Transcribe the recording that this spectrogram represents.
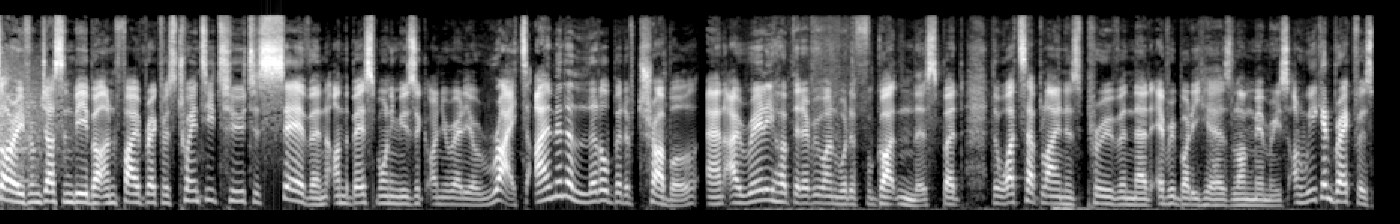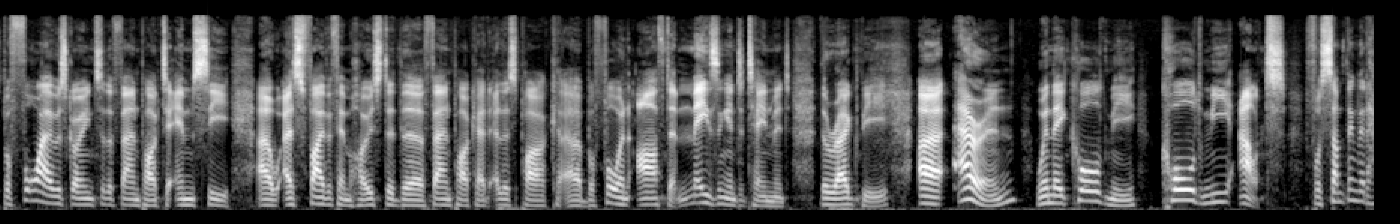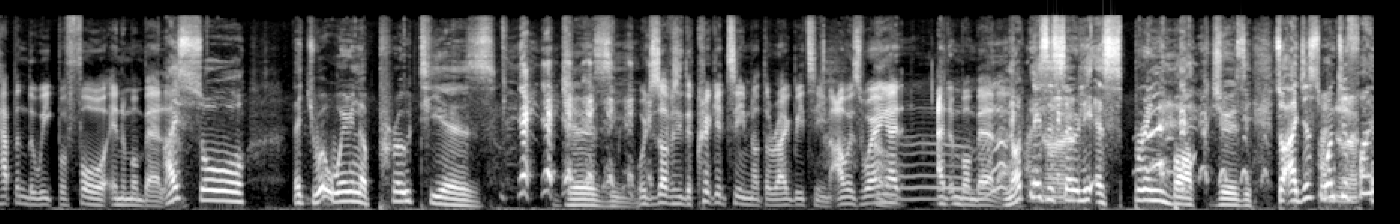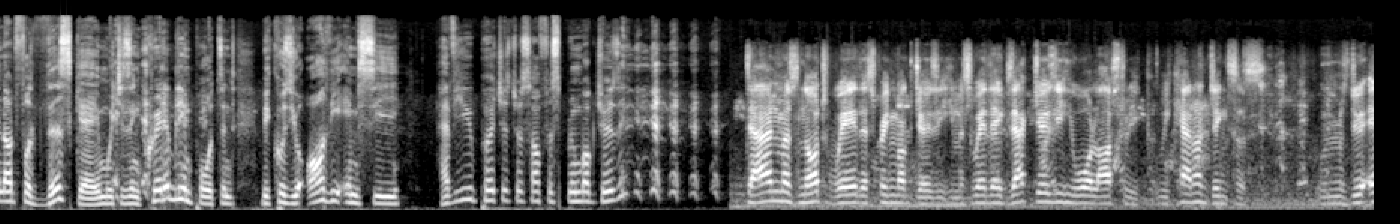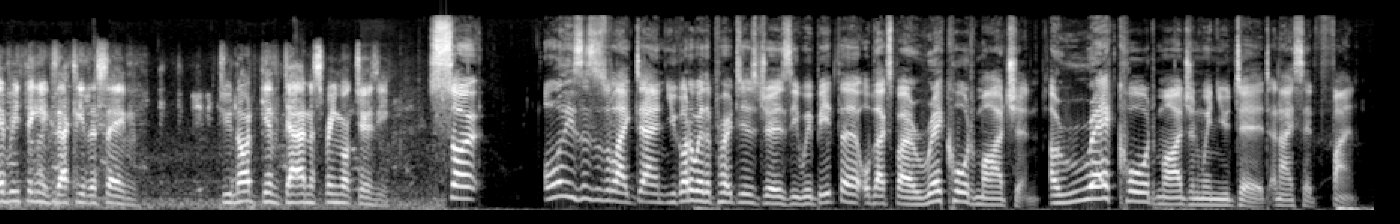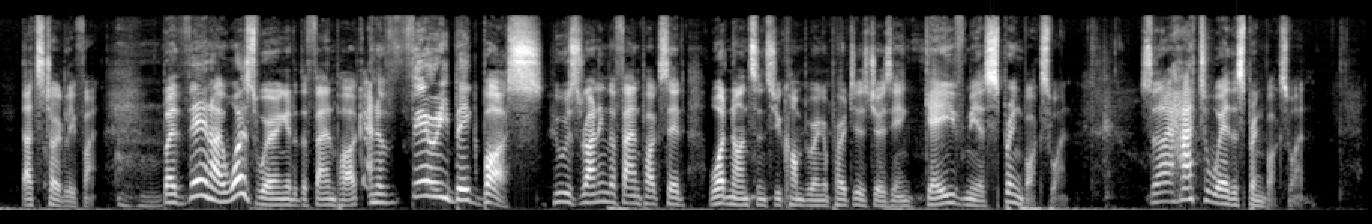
Sorry from Justin Bieber on 5 Breakfast 22 to 7 on the best morning music on your radio. Right, I'm in a little bit of trouble and I really hope that everyone would have forgotten this, but the WhatsApp line has proven that everybody here has long memories. On Weekend Breakfast, before I was going to the fan park to MC, uh, as 5FM hosted the fan park at Ellis Park uh, before and after, amazing entertainment, the rugby, uh, Aaron, when they called me, called me out for something that happened the week before in Mbombela. I saw that you were wearing a Proteas jersey. which is obviously the cricket team, not the rugby team. I was wearing it at Mbombela. Not necessarily a Springbok jersey. So I just want to find out for this game, which is incredibly important because you are the MC. Have you purchased yourself a Springbok jersey? Dan must not wear the Springbok jersey. He must wear the exact jersey he wore last week. We cannot jinx this. We must do everything exactly the same. Do not give Dan a Springbok jersey. So all these listeners were like, Dan, you got to wear the Proteas jersey. We beat the All Blacks by a record margin, a record margin when you did. And I said, fine, that's totally fine. Mm-hmm. But then I was wearing it at the fan park, and a very big boss who was running the fan park said, What nonsense, you can't be wearing a Proteas jersey, and gave me a Springboks one. So then I had to wear the Springboks one.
